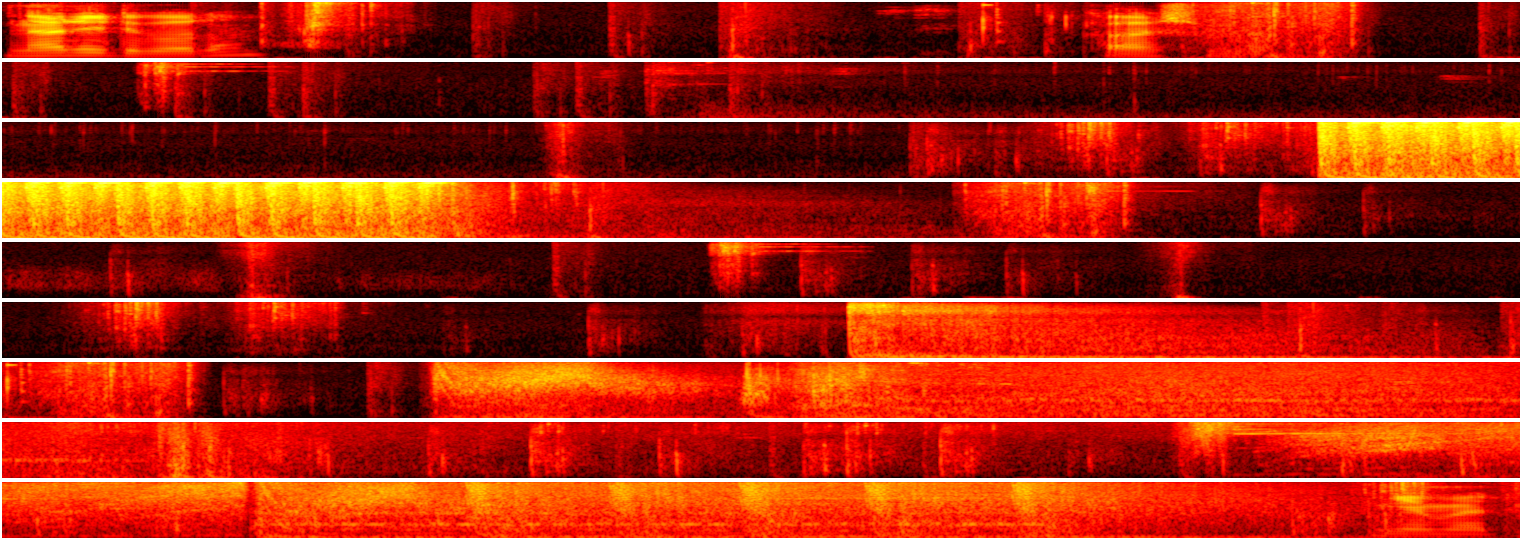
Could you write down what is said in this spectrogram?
Neredeydi bu adam? Karşımda. Yemedi.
